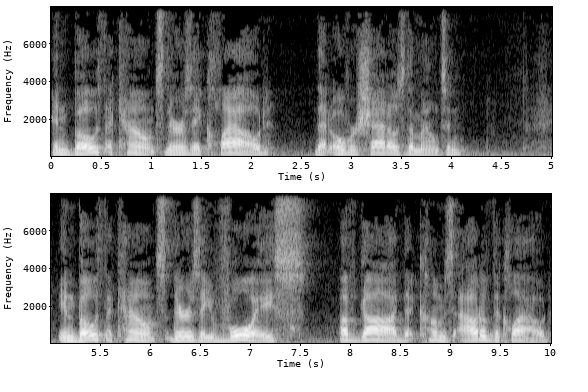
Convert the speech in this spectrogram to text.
In both accounts, there is a cloud that overshadows the mountain. In both accounts, there is a voice of God that comes out of the cloud.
